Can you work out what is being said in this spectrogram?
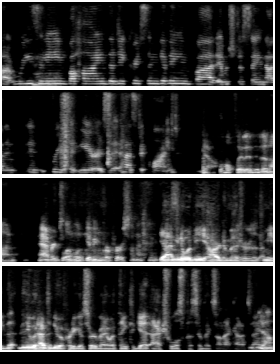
uh, reasoning Mm-hmm. behind the decrease in giving, but it was just saying that in, in recent years it has declined. Yeah, hopefully they did it on average level of giving per person. I think. Yeah, I mean, it would be hard to measure. I mean, th- you would have to do a pretty good survey, I would think, to get actual specifics on that kind of thing. yeah.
